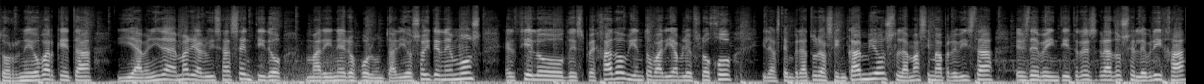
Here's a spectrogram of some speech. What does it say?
Torneo Barqueta y Avenida de María Luisa, sentido Marineros Voluntarios. Hoy tenemos el cielo despejado, viento variable flojo y las temperaturas sin cambios. La máxima prevista es de 23 grados en Lebrija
